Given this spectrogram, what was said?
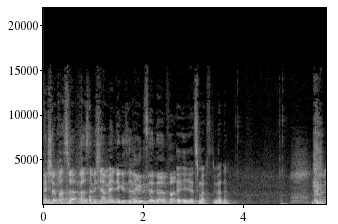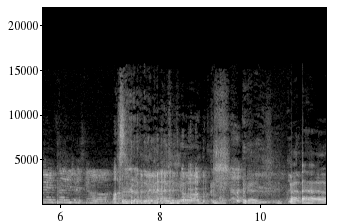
Fischer, was, war- was habe ich dir am Ende gesagt? Gutes Ende einfach. Äh, jetzt machst du, warte. Ach so. Geil. Äh,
